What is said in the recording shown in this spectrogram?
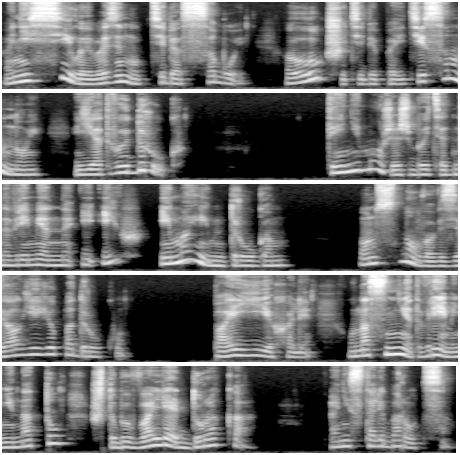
Они силой возьмут тебя с собой. Лучше тебе пойти со мной. Я твой друг». «Ты не можешь быть одновременно и их, и моим другом». Он снова взял ее под руку. «Поехали. У нас нет времени на то, чтобы валять дурака». Они стали бороться.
